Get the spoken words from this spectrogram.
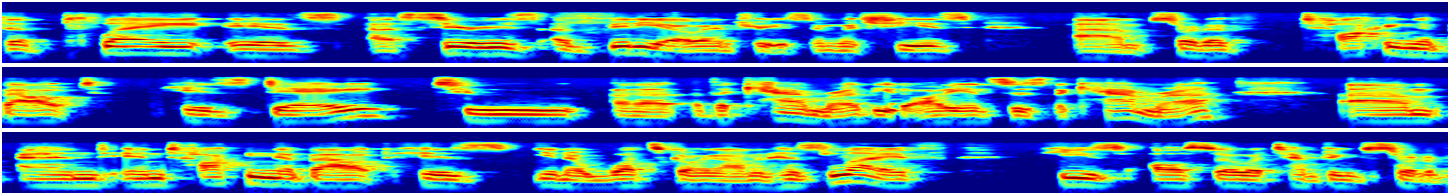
the play is a series of video entries in which he's um, sort of talking about his day to uh, the camera. The audience is the camera, um, and in talking about his, you know, what's going on in his life, he's also attempting to sort of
